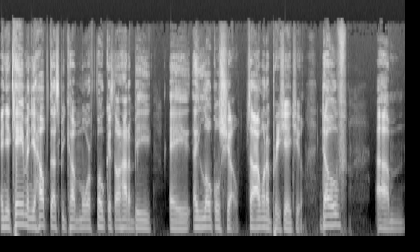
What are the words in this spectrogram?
and you came and you helped us become more focused on how to be a a local show. So I want to appreciate you, Dove. Um,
